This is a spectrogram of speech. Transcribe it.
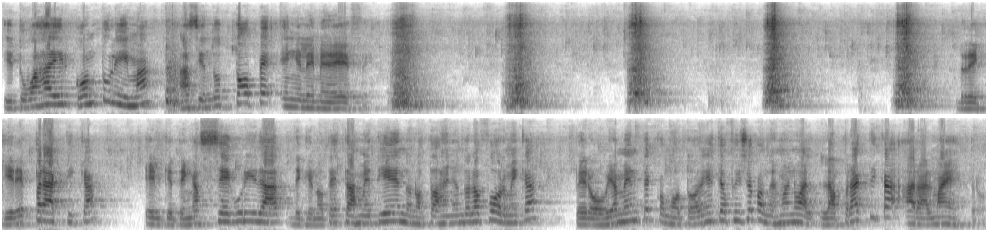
Y tú vas a ir con tu lima haciendo tope en el MDF. Requiere práctica el que tengas seguridad de que no te estás metiendo, no estás dañando la fórmica, pero obviamente, como todo en este oficio, cuando es manual, la práctica hará al maestro.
